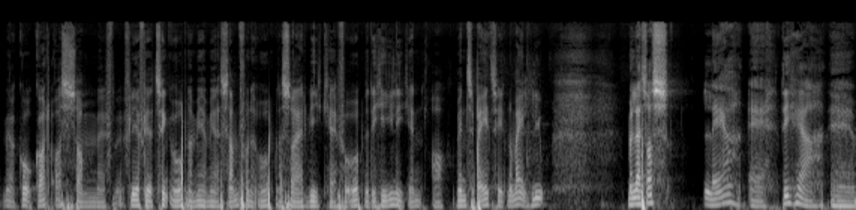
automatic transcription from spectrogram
med at gå godt, også som øh, flere og flere ting åbner, mere og mere samfundet åbner, så at vi kan få åbnet det hele igen og vende tilbage til et normalt liv. Men lad os også lære af det her, øh,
